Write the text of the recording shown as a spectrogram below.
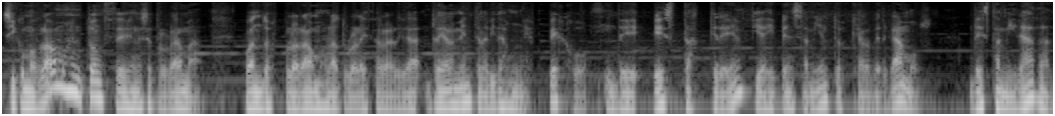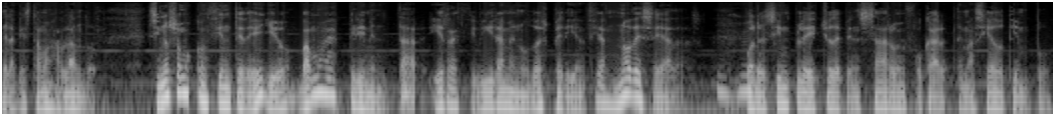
Si como hablábamos entonces en ese programa cuando explorábamos la naturaleza de la realidad, realmente la vida es un espejo de estas creencias y pensamientos que albergamos, de esta mirada de la que estamos hablando. Si no somos conscientes de ello, vamos a experimentar y recibir a menudo experiencias no deseadas por el simple hecho de pensar o enfocar demasiado tiempo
